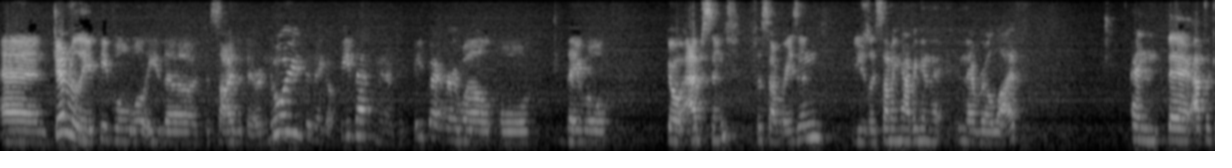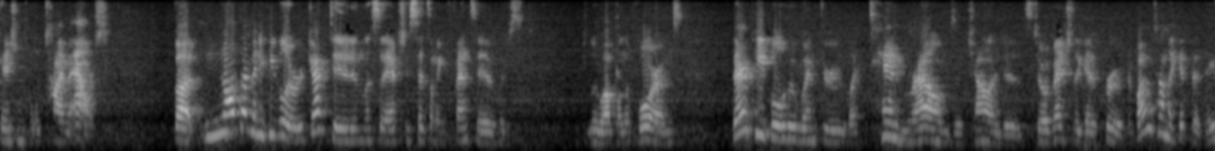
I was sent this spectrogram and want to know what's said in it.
And generally, people will either decide that they're annoyed that they got feedback and they don't take feedback very well, or they will go absent for some reason, usually something happening in, the, in their real life, and their applications will time out. But not that many people are rejected unless they actually said something offensive, which blew up on the forums. There are people who went through like 10 rounds of challenges to eventually get approved. And by the time they get there, they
